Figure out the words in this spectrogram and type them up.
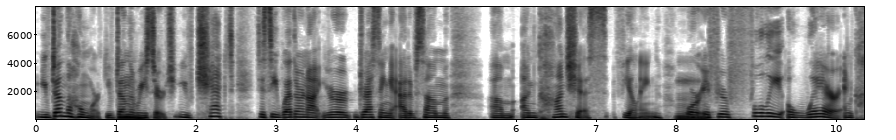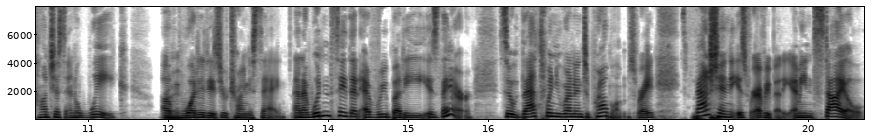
you've done the homework, you've done the mm. research, you've checked to see whether or not you're dressing out of some um, unconscious feeling, or if you're fully aware and conscious and awake of what it is you're trying to say. And I wouldn't say that everybody is there. So that's when you run into problems, right? Mm-hmm. Fashion is for everybody. I mean, style,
